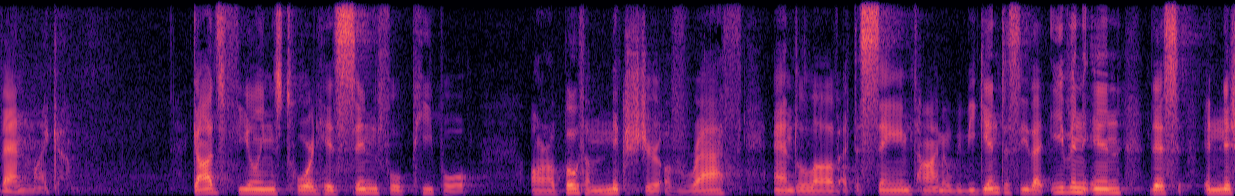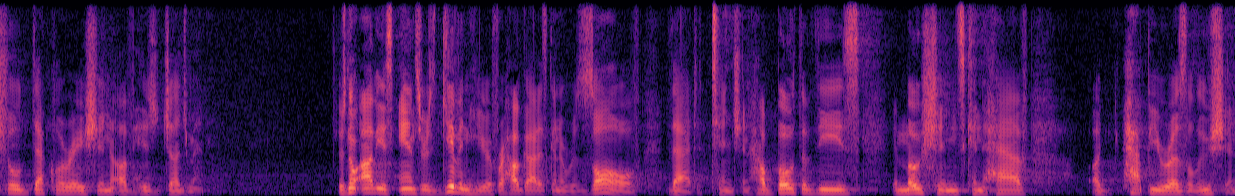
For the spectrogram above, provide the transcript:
than Micah? God's feelings toward his sinful people are both a mixture of wrath and love at the same time. And we begin to see that even in this initial declaration of his judgment. There's no obvious answers given here for how God is going to resolve that tension, how both of these emotions can have a happy resolution,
